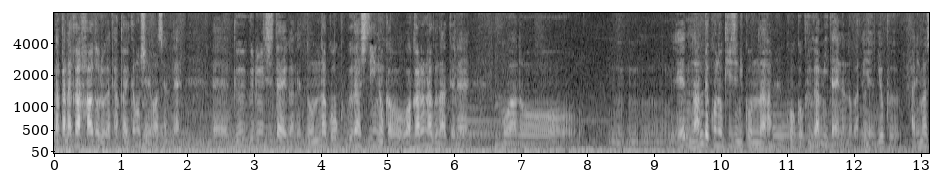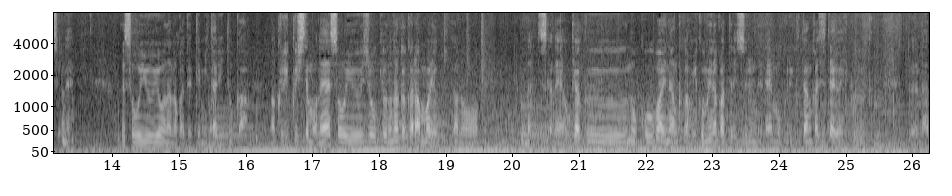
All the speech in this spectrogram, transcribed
なかなかハードルが高いかもしれませんね。えー、Google 自体がねどんな広告出していいのかも分からなくなってねもうあのー、えなんでこの記事にこんな広告がみたいなのがねよくありますよね。そういうようなのが出てみたりとか、まあ、クリックしてもねそういう状況の中からあんまりあのなんですかねお客の購買なんかが見込めなかったりするんでねもうクリック単価自体が低くな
